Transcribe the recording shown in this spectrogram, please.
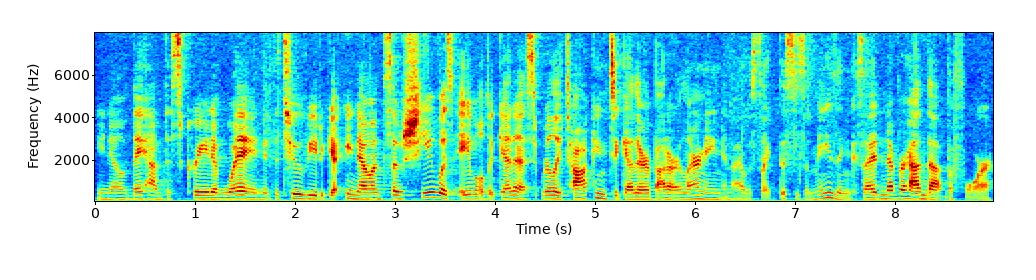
you know, they have this creative way, and the two of you to get, you know. And so she was able to get us really talking together about our learning, and I was like, this is amazing because I had never had that before.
